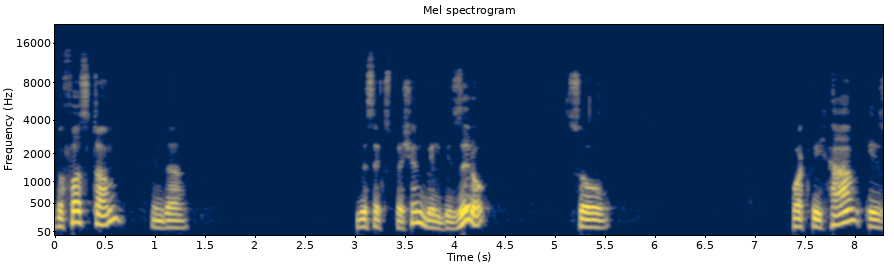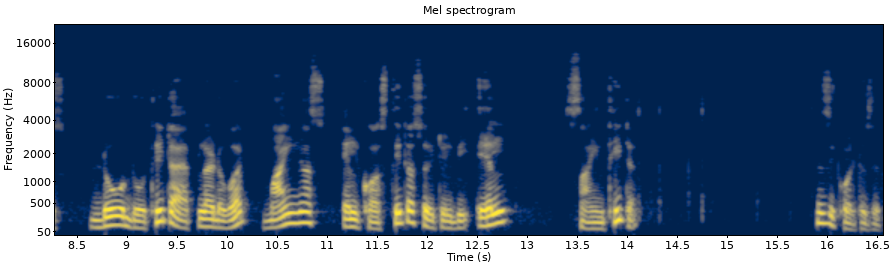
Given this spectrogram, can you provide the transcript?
the first term in the this expression will be 0. So, what we have is dou dou theta applied over minus L cos theta. So, it will be L sin theta is equal to 0.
